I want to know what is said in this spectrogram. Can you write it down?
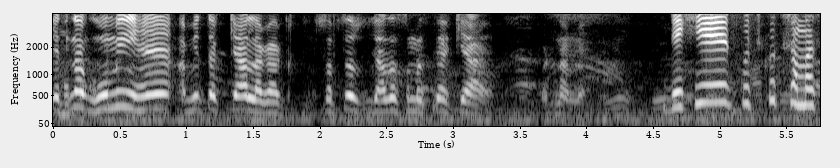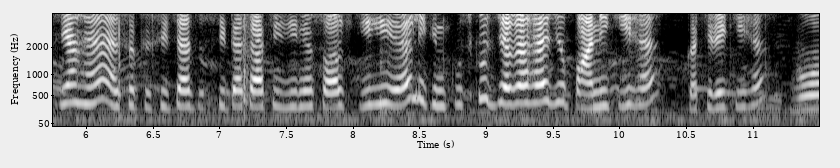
इतना घूमी है अभी तक क्या लगा? सबसे ज़्यादा समस्या क्या है पटना में? देखिए कुछ कुछ समस्या हैं ऐसे तो सीता सीता चाची जी ने सॉल्व की ही है लेकिन कुछ कुछ जगह है जो पानी की है कचरे की है वो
